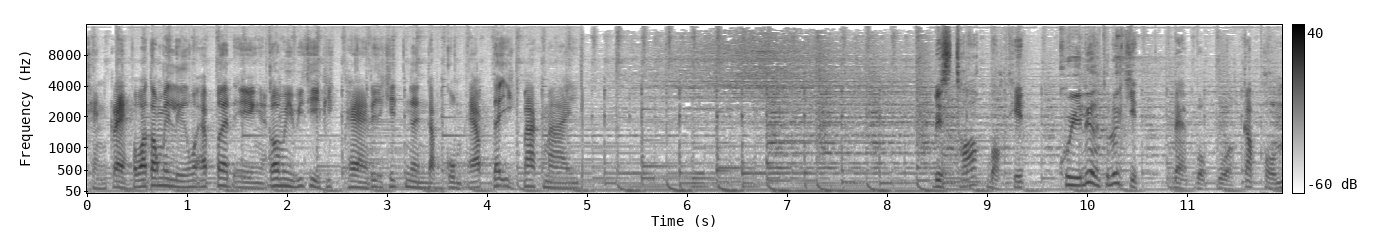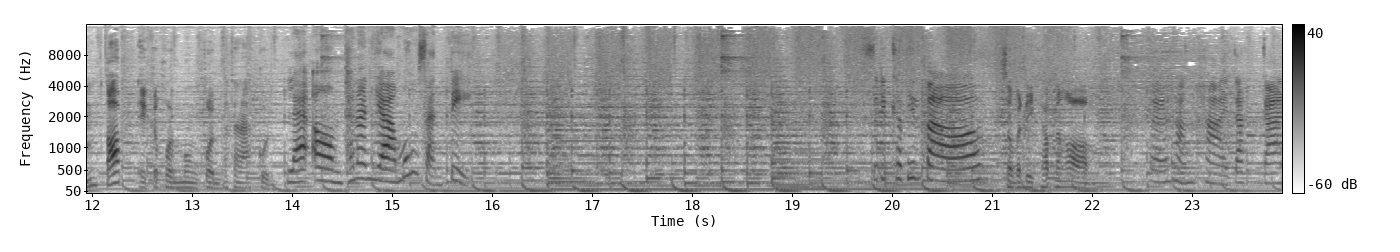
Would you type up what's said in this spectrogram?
แข็งแกร่ง เพราะว่าต้องไม่ลืมว่า Apple เองอะก็มีวิธีพลิกแพลงที่จะคิดเงินกับกลุ่มแอปได้อีกมากมาย b i z Talk บอกทิศคุยเรื่องธุรกิจแบบบวกๆกับผมต๊อบเอกพลมงคลพัฒนากุล และออมธนัญญามุ่งสันติ สวัสดีค่ะพี่ต๊อบสวัสดีครับน้องออมเอ่อห่างหายจากการ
